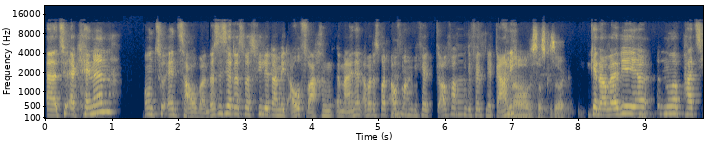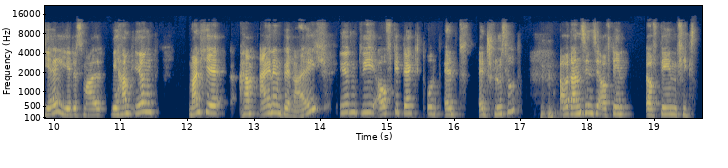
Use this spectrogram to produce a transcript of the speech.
äh, zu erkennen und zu entzaubern. Das ist ja das, was viele damit aufwachen äh, meinen, aber das Wort mhm. aufmachen gefällt, aufwachen gefällt mir gar nicht. Genau, das hast du gesagt. Genau, weil wir ja mhm. nur partiell jedes Mal, wir haben irgend, manche haben einen Bereich irgendwie aufgedeckt und ent, entschlüsselt, mhm. aber dann sind sie auf den, auf den fixiert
